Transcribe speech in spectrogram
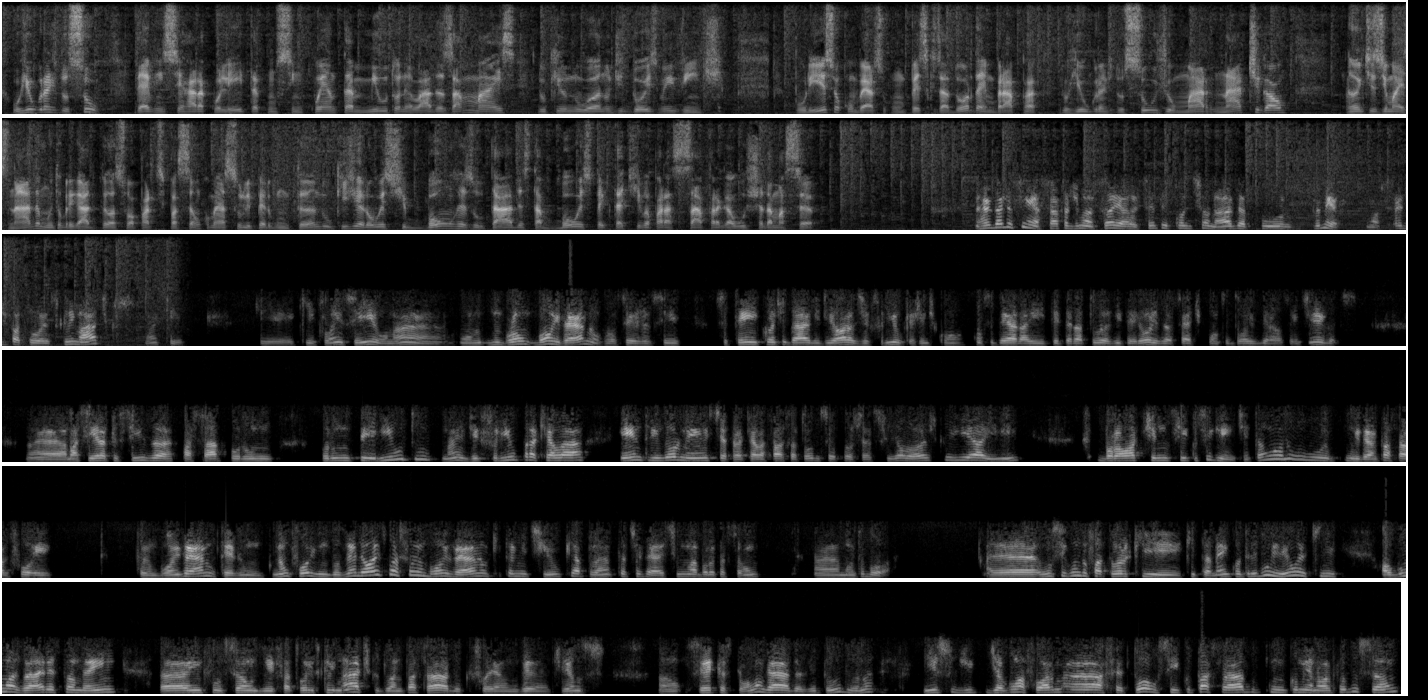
O Rio Grande do Sul deve encerrar a colheita com 50 mil toneladas a mais do que no ano de 2020. Por isso, eu converso com o um pesquisador da Embrapa do Rio Grande do Sul, Gilmar Natigal. Antes de mais nada, muito obrigado pela sua participação. Começo lhe perguntando o que gerou este bom resultado, esta boa expectativa para a safra gaúcha da maçã. Na verdade, assim, a safra de maçã ela é sempre condicionada por, primeiro, uma série de fatores climáticos, né, que, que, que influenciam né, um, um bom, bom inverno, ou seja, se você tem quantidade de horas de frio, que a gente considera aí temperaturas inferiores a 7,2 graus centígrados, né, a macieira precisa passar por um, por um período né, de frio para que ela entre em dormência, para que ela faça todo o seu processo fisiológico e aí brote no ciclo seguinte. Então, o inverno passado foi foi um bom inverno, teve um, não foi um dos melhores, mas foi um bom inverno que permitiu que a planta tivesse uma brotação uh, muito boa. É, um segundo fator que, que também contribuiu é que algumas áreas também, uh, em função de fatores climáticos do ano passado, que foi um, tivemos um, secas prolongadas e tudo, né? Isso de, de alguma forma afetou o ciclo passado com, com menor produção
